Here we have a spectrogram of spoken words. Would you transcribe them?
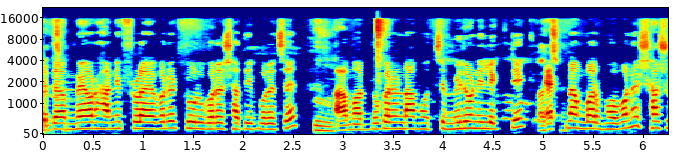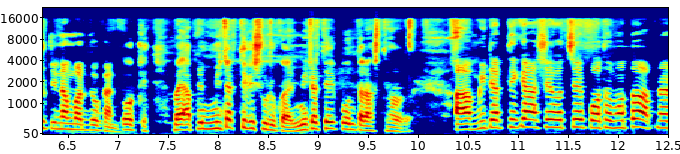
এটা আচ্ছা। মেয়র হানি ফ্লাইওভারের টুল ঘরের সাথেই পড়েছে। আমার দোকানের নাম হচ্ছে মিলন ইলেকট্রিক। এক আচ্ছা। নাম্বার ভবনের সাতষট্টি নাম্বার দোকান। ওকে ভাই আপনি মিটার থেকে শুরু করেন। মিটার থেকে কোন তার আসতে হবে? মিটার থেকে আসে হচ্ছে প্রথমত আপনার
